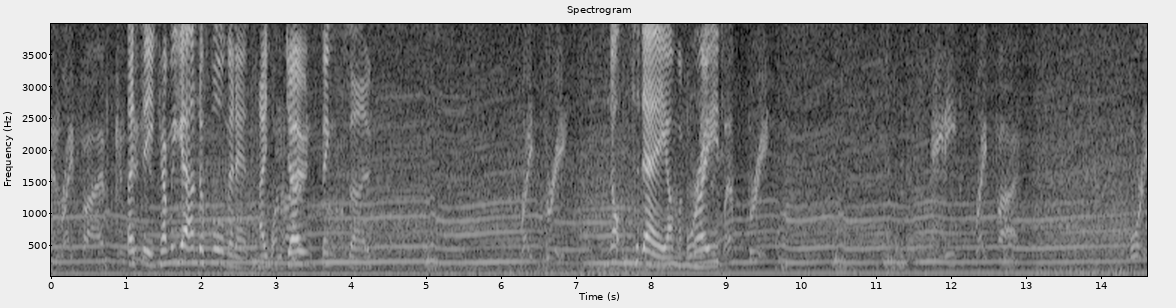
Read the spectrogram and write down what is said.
And right 5, continue. Let's see, can we get under four minutes? I 100. don't think so. Right 3. Not today, I'm afraid. Left 3. 80, right 5. 40,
